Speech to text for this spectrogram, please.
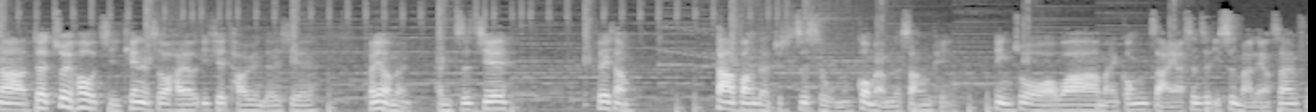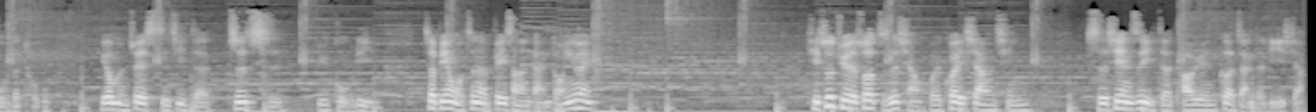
那在最后几天的时候，还有一些桃园的一些朋友们，很直接、非常大方的，就是支持我们购买我们的商品，定做娃娃、买公仔啊，甚至一次买两三幅的图，给我们最实际的支持与鼓励。这边我真的非常的感动，因为起初觉得说只是想回馈乡亲，实现自己的桃园个展的理想。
